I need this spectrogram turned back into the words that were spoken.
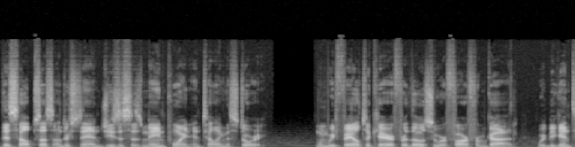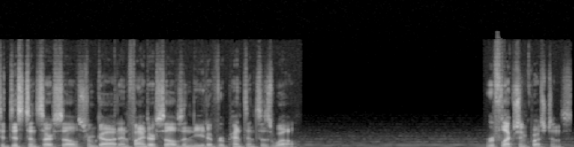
This helps us understand Jesus' main point in telling the story. When we fail to care for those who are far from God, we begin to distance ourselves from God and find ourselves in need of repentance as well. Reflection questions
